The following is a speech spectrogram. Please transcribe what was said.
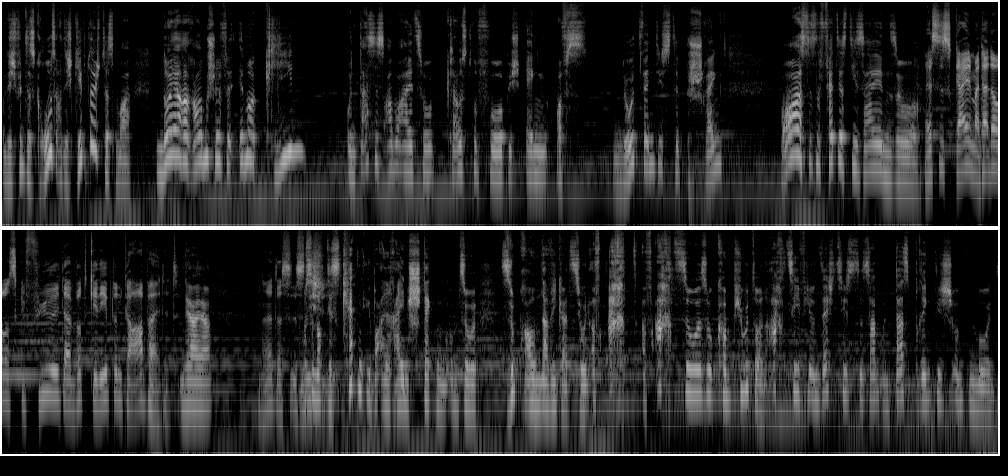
Und ich finde das großartig. Gebt euch das mal. Neuere Raumschiffe, immer clean, und das ist aber halt so klaustrophobisch eng aufs Notwendigste beschränkt. Boah, ist das ein fettes Design so. Das ist geil. Man hat auch das Gefühl, da wird gelebt und gearbeitet. Ja, ja. Ne, das ist musst du noch Disketten überall reinstecken, um so Subraumnavigation auf acht, auf acht so, so Computern, acht C64s zusammen und das bringt dich um den Mond.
